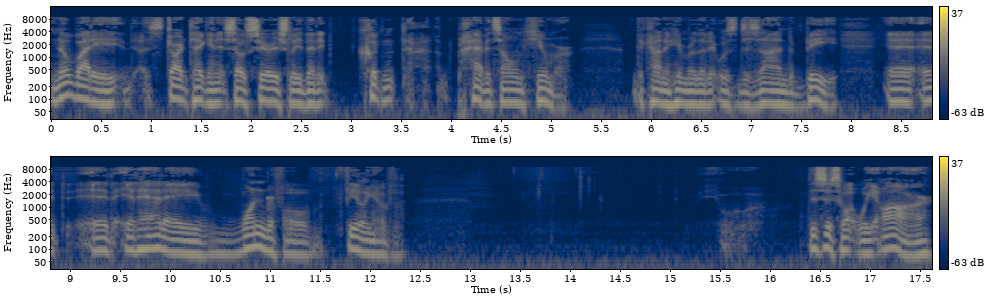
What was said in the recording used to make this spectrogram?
nobody started taking it so seriously that it couldn't have its own humor, the kind of humor that it was designed to be it it it had a wonderful feeling of this is what we are,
